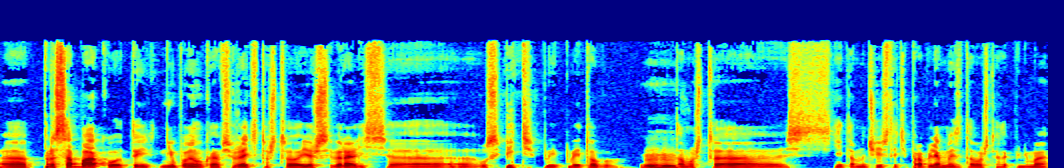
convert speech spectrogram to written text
Э, про собаку ты не упомянул, когда в сюжете, то, что ее же собирались э, усыпить по, по итогу. Угу. Потому что с ней там начались вот эти проблемы из-за того, что, я так понимаю,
